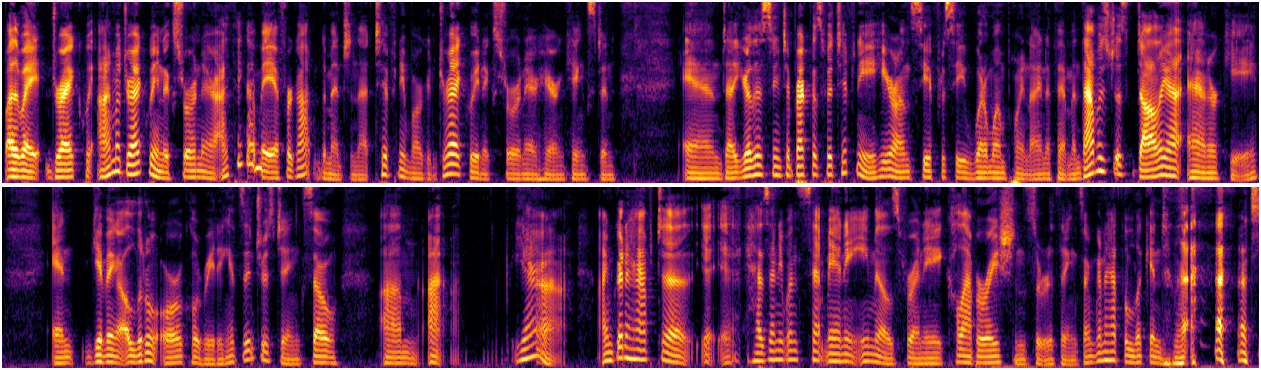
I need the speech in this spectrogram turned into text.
By the way, drag queen. I'm a drag queen extraordinaire. I think I may have forgotten to mention that. Tiffany Morgan, drag queen extraordinaire here in Kingston. And uh, you're listening to Breakfast with Tiffany here on CFRC 101.9 FM. And that was just Dahlia Anarchy and giving a little oracle reading. It's interesting. So, um, I, yeah. I'm going to have to. Has anyone sent me any emails for any collaboration sort of things? I'm going to have to look into that.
